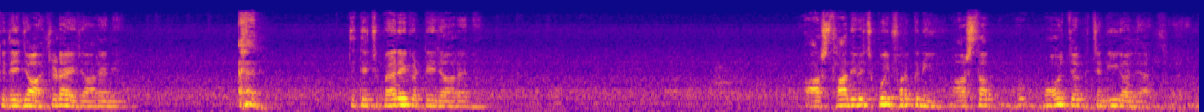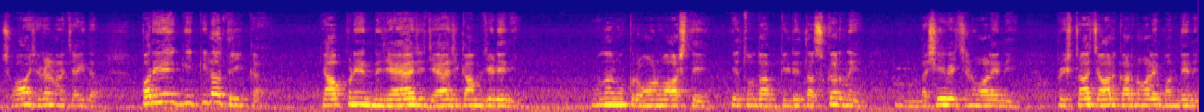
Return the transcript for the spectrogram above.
ਕਿਤੇ ਜਹਾਜ਼ ਚੜਾਏ ਜਾ ਰਹੇ ਨੇ, ਕਿਤੇ ਚੁਪਹਿਰੇ ਕੱਟੇ ਜਾ ਰਹੇ ਨੇ। ਆਸਥਾ ਦੇ ਵਿੱਚ ਕੋਈ ਫ਼ਰਕ ਨਹੀਂ। ਆਸਥਾ ਬਹੁਤ ਚੰਗੀ ਗੱਲ ਹੈ। ਵਿਸ਼ਵਾਸ ਰਹਿਣਾ ਚਾਹੀਦਾ। ਪਰ ਇਹ ਕੀ- ਕਿਹੜਾ ਤਰੀਕਾ ਹੈ ਕਿ ਆਪਣੇ ਨਜਾਇਜ਼ ਜਾਇਜ਼ ਕੰਮ ਜਿਹੜੇ ਨੇ, ਉਹਨਾਂ ਨੂੰ ਕਰਵਾਉਣ ਵਾਸਤੇ ਇਥੋਂ ਤੱਕ ਜਿਹੜੇ ਤਸਕਰ ਨੇ, ਨਸ਼ੇ ਵੇਚਣ ਵਾਲੇ ਨੇ, ਭ੍ਰਿਸ਼ਟਾਚਾਰ ਕਰਨ ਵਾਲੇ ਬੰਦੇ ਨੇ,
